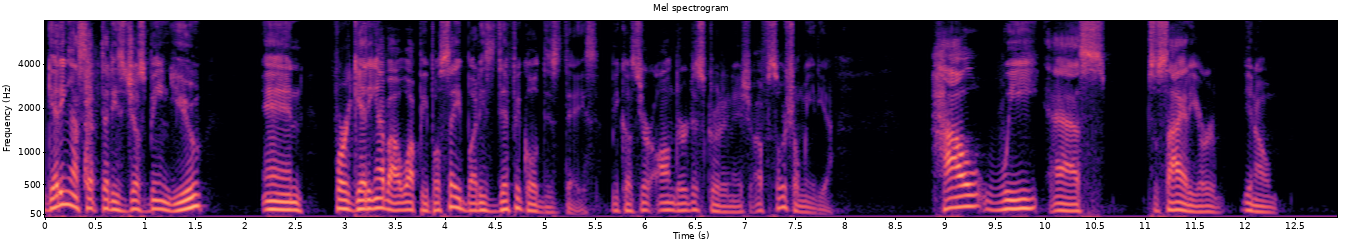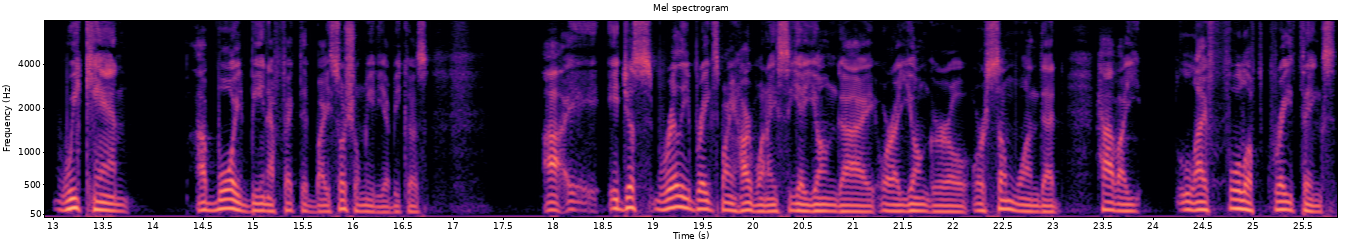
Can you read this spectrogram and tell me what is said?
getting accepted is just being you and forgetting about what people say but it's difficult these days because you're under the scrutiny of social media. How we as society or you know we can avoid being affected by social media because uh, it, it just really breaks my heart when I see a young guy or a young girl or someone that have a life full of great things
